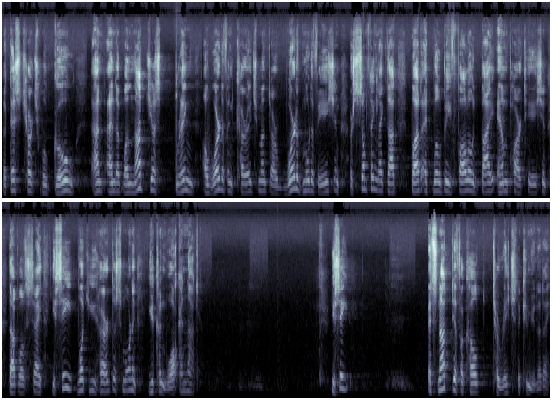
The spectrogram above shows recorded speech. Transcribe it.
that this church will go, and, and it will not just bring a word of encouragement or word of motivation or something like that, but it will be followed by impartation that will say, You see what you heard this morning? You can walk in that. You see, it's not difficult to reach the community,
